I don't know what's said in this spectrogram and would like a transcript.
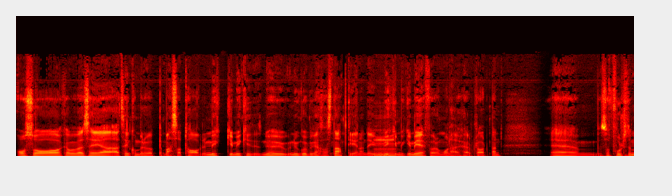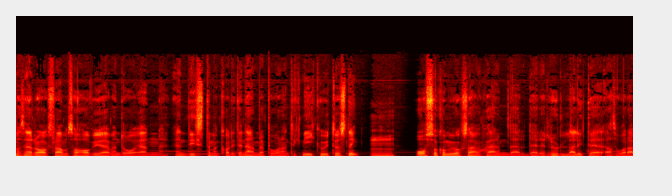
Och så kan man väl säga att sen kommer det upp massa tavlor. Mycket, mycket, nu, nu går vi ganska snabbt igenom. Det är ju Mm. mycket, mycket mer föremål här självklart. Men ehm, så fortsätter man sen rakt fram så har vi ju även då en, en disk där man kollar lite närmare på våran teknik och utrustning. Mm. Och så kommer vi också ha en skärm där, där det rullar lite, alltså våra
